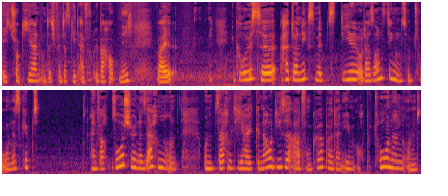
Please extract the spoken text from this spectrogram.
echt schockierend und ich finde, das geht einfach überhaupt nicht, weil Größe hat doch nichts mit Stil oder sonstigen zu tun. Es gibt einfach so schöne Sachen und, und Sachen, die halt genau diese Art von Körper dann eben auch betonen und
